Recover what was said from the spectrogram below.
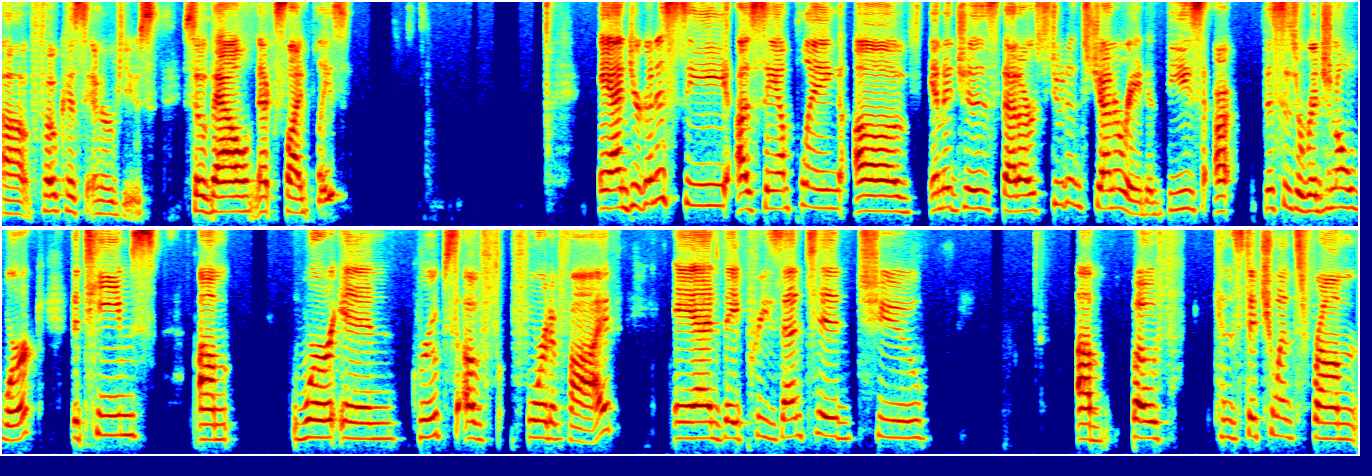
uh, focus interviews. So Val, next slide, please. And you're going to see a sampling of images that our students generated. These are this is original work. The teams um, were in groups of four to five and they presented to uh, both constituents from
